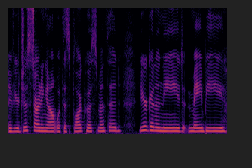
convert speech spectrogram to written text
if you're just starting out with this blog post method, you're going to need maybe,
